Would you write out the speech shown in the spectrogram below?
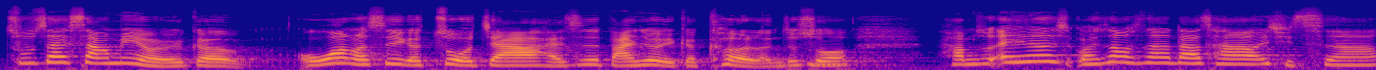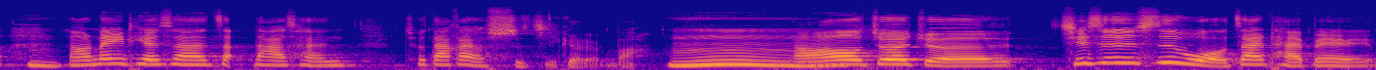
住在上面有一个我忘了是一个作家还是反正就有一个客人就说，他们说，哎、那晚上有圣诞大餐啊，一起吃啊。然后那一天圣诞大餐就大概有十几个人吧，嗯，然后就会觉得其实是我在台北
